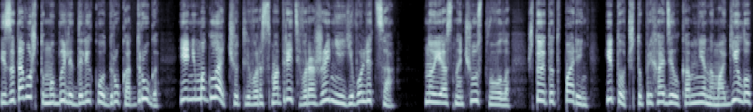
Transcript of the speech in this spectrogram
Из-за того, что мы были далеко друг от друга, я не могла отчетливо рассмотреть выражение его лица, но ясно чувствовала, что этот парень и тот, что приходил ко мне на могилу,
